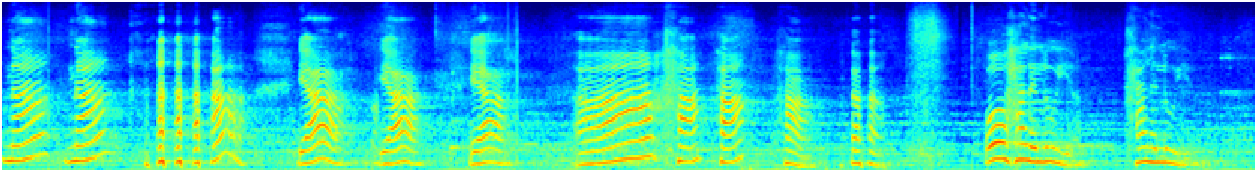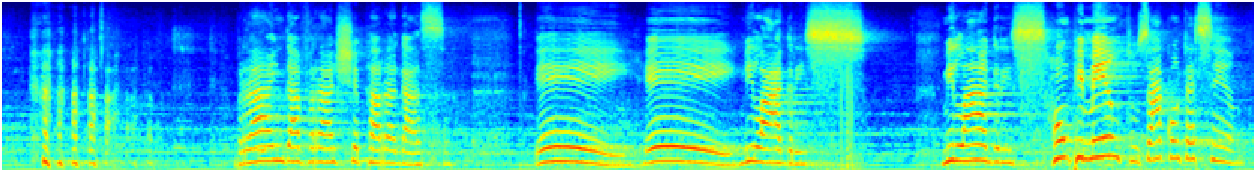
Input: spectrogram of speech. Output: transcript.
na na. ya, ya, ya. Ah, ha, ha, ha. oh, aleluia. Aleluia. Brainda vrache paragassa. Ei, ei, milagres. Milagres, rompimentos acontecendo.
